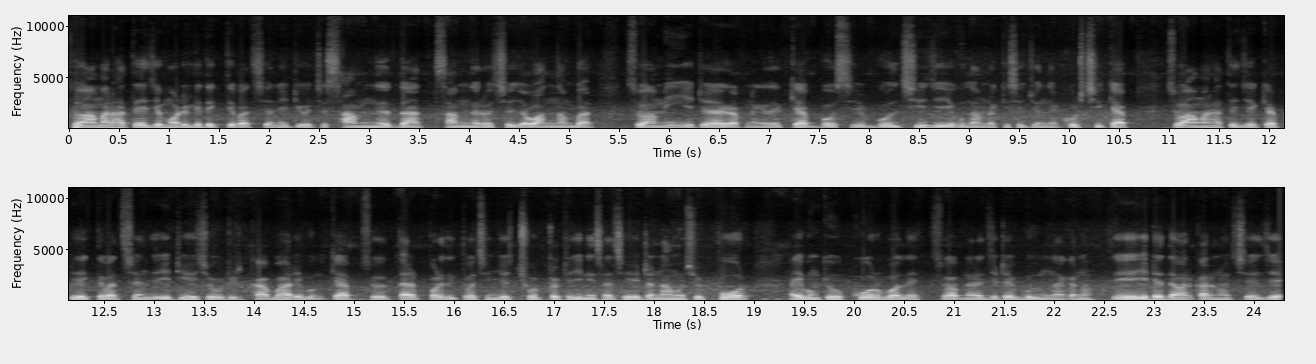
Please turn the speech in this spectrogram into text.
তো আমার হাতে যে মডেলটি দেখতে পাচ্ছেন, এটি হচ্ছে সামনের দাঁত, সামনের হচ্ছে যে ওয়ান নাম্বার সো আমি এটা আপনাকে ক্যাপ বসে বলছি যে এগুলো আমরা কিসের জন্য করছি ক্যাপ সো আমার হাতে যে ক্যাপটি দেখতে পাচ্ছেন, যে এটি হচ্ছে ওটির কাভার এবং ক্যাপ সো তারপরে দেখতে পাচ্ছেন যে ছোট্ট একটা জিনিস আছে, এটার নাম হচ্ছে পোর এবং কেউ কোর বলে, সো আপনারা যেটাই বলুন না কেন এটা দেওয়ার কারণ হচ্ছে যে,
